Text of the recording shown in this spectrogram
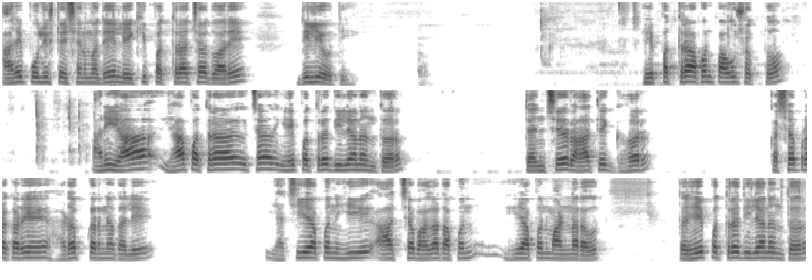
आरे पोलीस स्टेशनमध्ये लेखी पत्राच्याद्वारे दिली होती. हे पत्र आपण पाहू शकतो. आणि ह्या ह्या पत्राच्या हे पत्र दिल्यानंतर त्यांचे राहते घर कशा प्रकारे हडप करण्यात आले ह्याची आपण ही आजच्या भागात आपण हे आपण मांडणार आहोत. तर हे पत्र दिल्यानंतर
